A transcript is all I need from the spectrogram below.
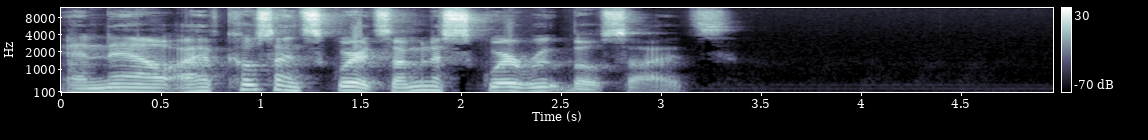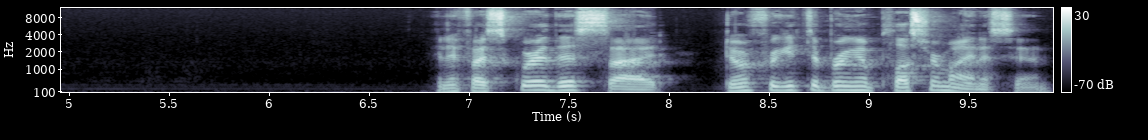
And now I have cosine squared, so I'm going to square root both sides. And if I square this side, don't forget to bring a plus or minus in.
